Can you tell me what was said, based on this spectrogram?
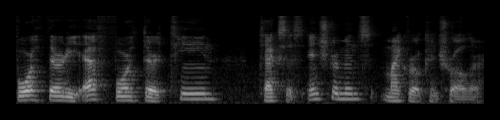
430F413 Texas Instruments microcontroller.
